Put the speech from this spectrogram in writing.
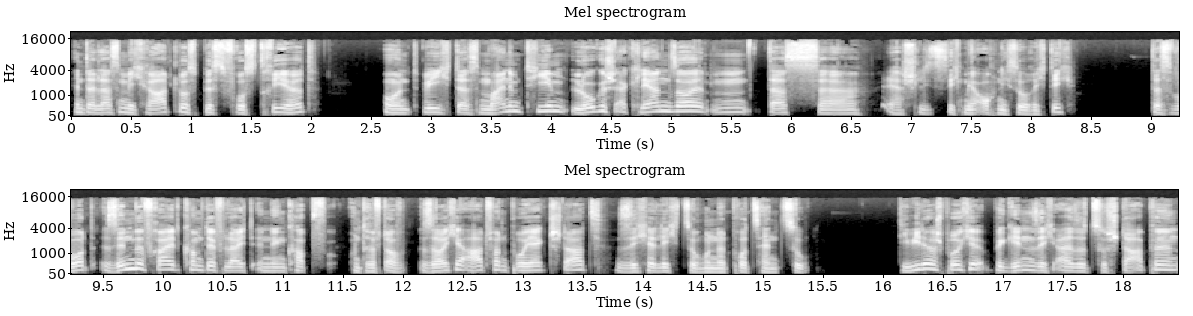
hinterlassen mich ratlos bis frustriert und wie ich das meinem Team logisch erklären soll, hm, das äh, erschließt sich mir auch nicht so richtig. Das Wort sinnbefreit kommt dir vielleicht in den Kopf und trifft auf solche Art von Projektstart sicherlich zu 100 Prozent zu. Die Widersprüche beginnen sich also zu stapeln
